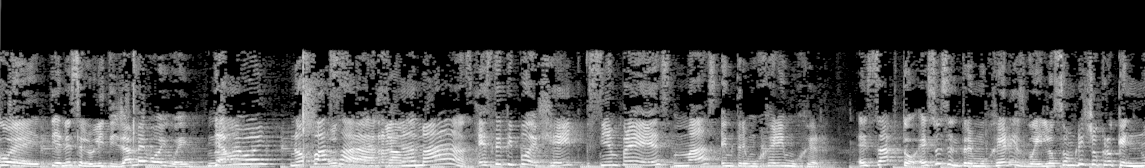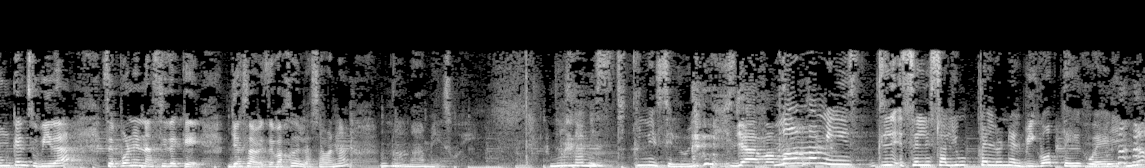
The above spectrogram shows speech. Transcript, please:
güey! Tiene celulitis. Ya me voy, güey. Ya No, me voy. No pasa. O sea, en realidad, jamás. Este tipo de hate siempre es más entre mujer y mujer. Exacto, eso es entre mujeres, güey. Los hombres yo creo que nunca en su vida se ponen así de que, ya sabes, debajo de la sábana. No mames, güey. No mames, tiene celulitis. Ya, vamos. No mames, se le salió un pelo en el bigote, güey. No,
